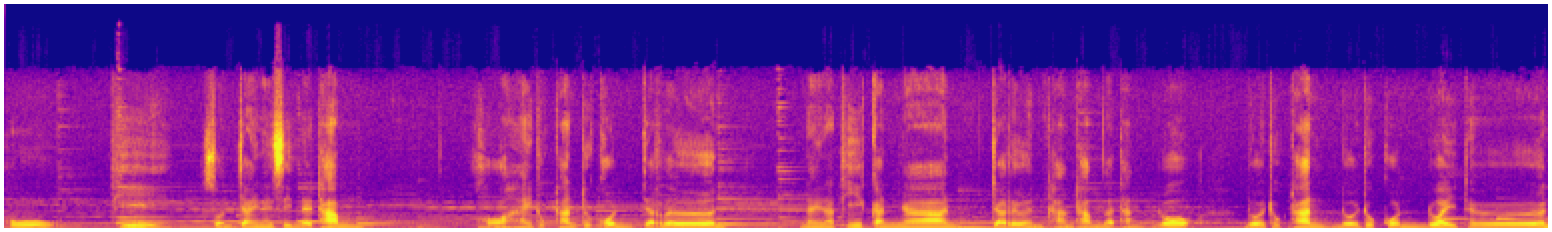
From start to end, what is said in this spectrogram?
ผู้ที่สนใจในศีลในธรรม ขอให้ทุกท่านทุกคนเจริญ ในหน้าที่การงานเจริญทางธรรมและทางโลก โดยทุกท่านโดยทุกคนด้วยเทิน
